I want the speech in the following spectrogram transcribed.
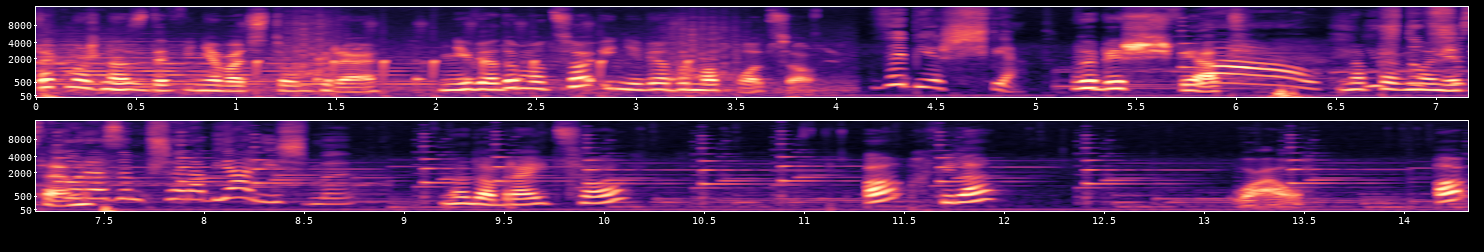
tak można zdefiniować tą grę. Nie wiadomo co i nie wiadomo po co. Wybierz świat. Wybierz świat. Wow, Na już pewno to nie wszystko ten. razem przerabialiśmy. No dobra, i co? O, chwila. Wow. O,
